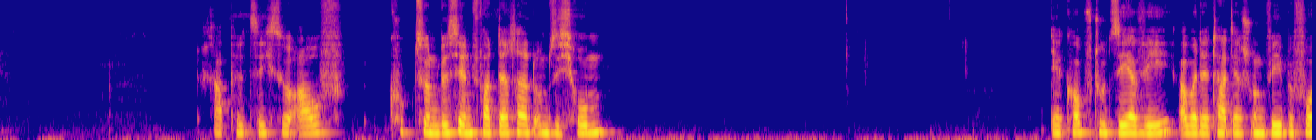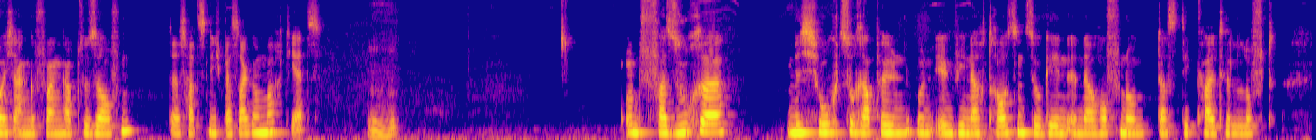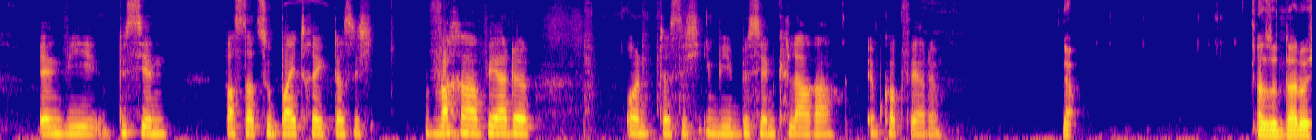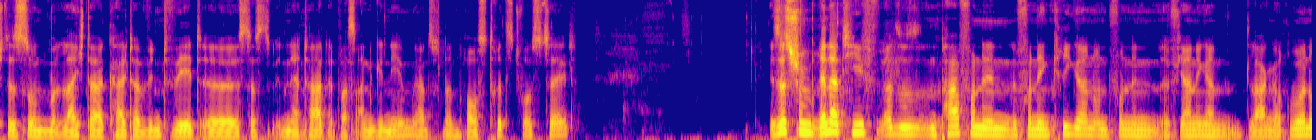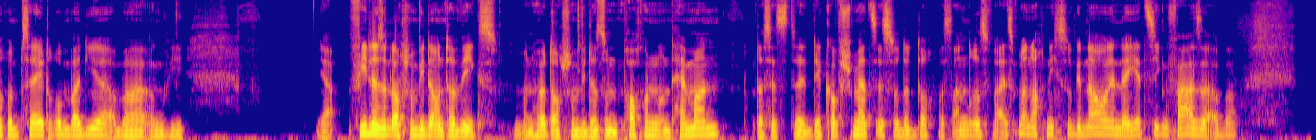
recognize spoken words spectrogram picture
Rappelt sich so auf, guckt so ein bisschen verdattert um sich rum. Der Kopf tut sehr weh, aber der tat ja schon weh, bevor ich angefangen habe zu saufen. Das hat's nicht besser gemacht jetzt. Mhm. Und versuche, mich hochzurappeln und irgendwie nach draußen zu gehen, in der Hoffnung, dass die kalte Luft irgendwie ein bisschen was dazu beiträgt, dass ich wacher werde und dass ich irgendwie ein bisschen klarer im Kopf werde. Also dadurch, dass so ein leichter, kalter Wind weht, äh, ist das in der Tat etwas angenehm, als du dann raustrittst vors Zelt. Es ist schon relativ, also ein paar von den, von den Kriegern und von den äh, Fjerningern lagen auch immer noch im Zelt rum bei dir, aber irgendwie, ja, viele sind auch schon wieder unterwegs. Man hört auch schon wieder so ein Pochen und Hämmern. Ob das jetzt äh, der Kopfschmerz ist oder doch was anderes, weiß man noch nicht so genau in der jetzigen Phase, aber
